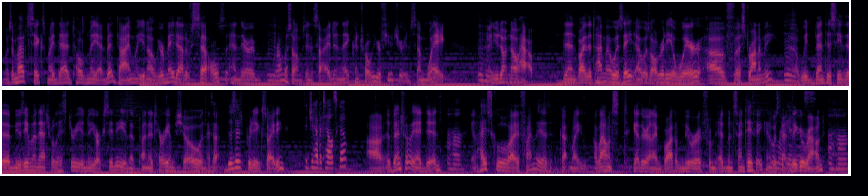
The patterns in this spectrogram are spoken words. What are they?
was about six, my dad told me at bedtime, you know, you're made out of cells and there are mm. chromosomes inside and they control your future in some way, mm-hmm. and you don't know how. Then by the time I was eight, I was already aware of astronomy. Mm. Uh, we'd been to see the Museum of Natural History in New York City and the planetarium show, and I thought, this is pretty exciting. Did you have a telescope? Uh, eventually, I did. Uh-huh. In high school, I finally got my allowance together, and I bought a mirror from Edmund Scientific, and it oh was that goodness. big around. Uh-huh.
